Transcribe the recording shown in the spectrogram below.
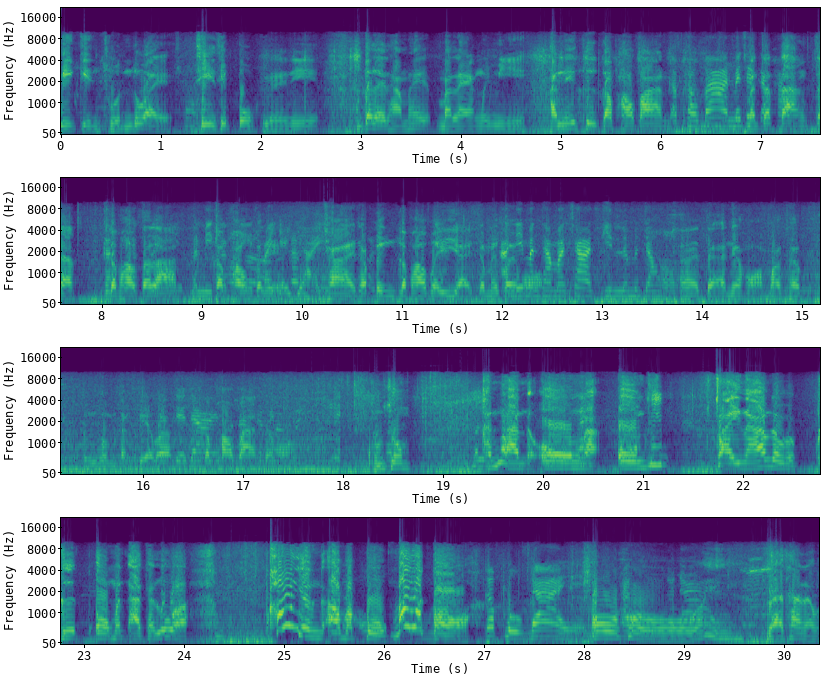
มีกลิ่นฉุนด้วยที่ที่ปลูกอยู่ในนี้มันก็เลยทำให้แมลงไม่มี อันนี้คือกะเพราบ้านกะเพราบ้านไม่ใช่มันจะกเพรต่างจากกะเพราตลาดมันมีกะเพรากะเพราใบใหญ่ๆใช่ ถ้าเป็นกะเพราใบใหญ่จะไม่ค่อัอนยนี้หมันอมธรรมชาติกินแล้วมันจะหอมใช่แต่อันเนี้ยหอมมากถ้าคุณผู้ชมสังเกตว่าเสียดายกะเพราบ้านจะหอมคุณผู้ชมขนาดโอ่งอะโอ่งที่ใส่น้ำเราแบบคือโอ่งมันอาจจะรั่วเขา ยังเอามาปลูกมะละกอ ก็ปลูกได้โอ้โหก็ได้หลายท่านอะ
